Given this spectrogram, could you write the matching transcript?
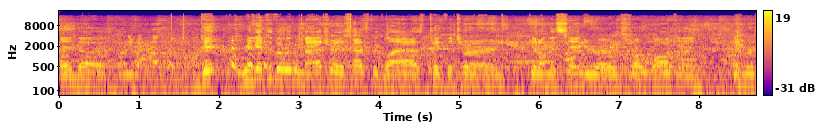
and uh, get we get to the little mattress, has the glass, take the turn, get on the sandy road, start walking, and we're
